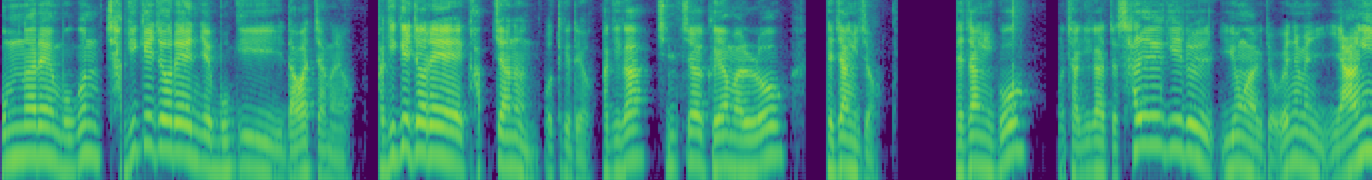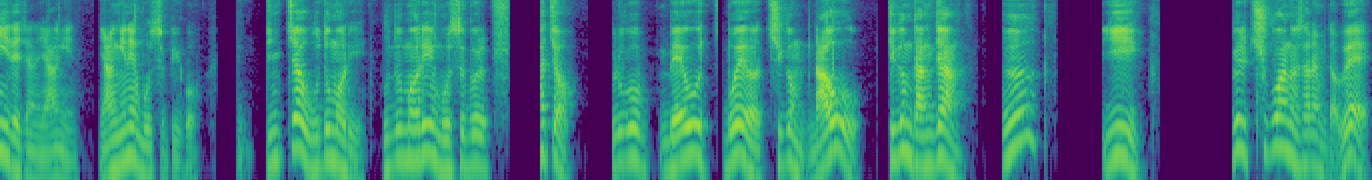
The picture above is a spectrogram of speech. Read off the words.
봄날의 목은 자기 계절에 이제 목이 나왔잖아요. 자기 계절의 갑자는 어떻게 돼요? 자기가 진짜 그야말로 대장이죠. 대장이고 어, 자기가 살기를 이용하죠. 왜냐면 양인이 되잖아요. 양인. 양인의 모습이고 진짜 우두머리, 우두머리 모습을 하죠. 그리고 매우 뭐예요? 지금 나우 지금 당장 응? 이 그걸 추구하는 사람이다. 왜?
